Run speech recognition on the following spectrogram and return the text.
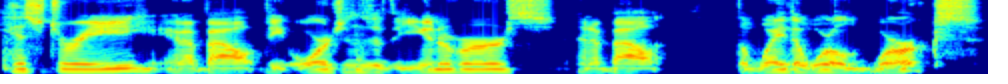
history and about the origins of the universe and about the way the world works.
